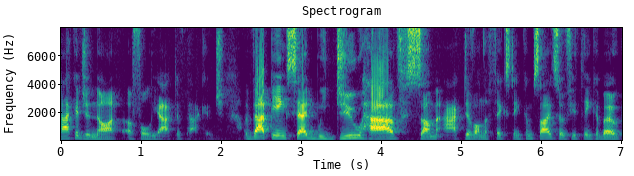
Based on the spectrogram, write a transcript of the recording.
package and not a fully active package. That being said, we do have some active on the fixed income side. So if you think about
